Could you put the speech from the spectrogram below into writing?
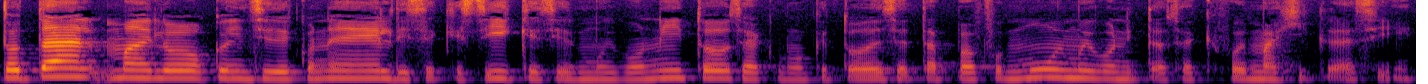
total, Milo coincide con él, dice que sí, que sí es muy bonito, o sea, como que toda esa etapa fue muy, muy bonita, o sea, que fue mágica, así.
